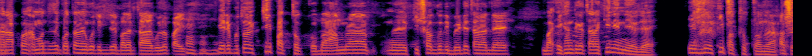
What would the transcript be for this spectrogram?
আর আমাদের যে গতানুগতিক যে বাজার চারাগুলো পাই। এর ভিতরে কি পার্থক্য? বা আমরা কৃষক যদি বেডে চারা দেয় বা এখান থেকে চারা কিনে নিয়ে যায় এইগুলোর কি পার্থক্য আমরা আচ্ছা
